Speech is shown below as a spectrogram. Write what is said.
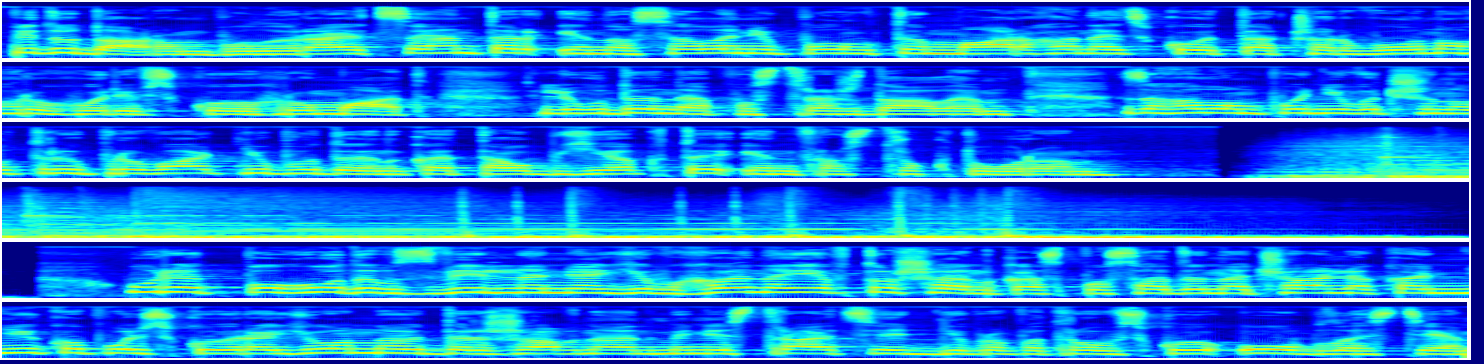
Під ударом були райцентр і населені пункти Марганецької та Червоного Григорівської громад. Люди не постраждали. Загалом понівечено три приватні будинки та об'єкти інфраструктури. Уряд погодив звільнення Євгена Євтушенка з посади начальника Нікопольської районної державної адміністрації Дніпропетровської області.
